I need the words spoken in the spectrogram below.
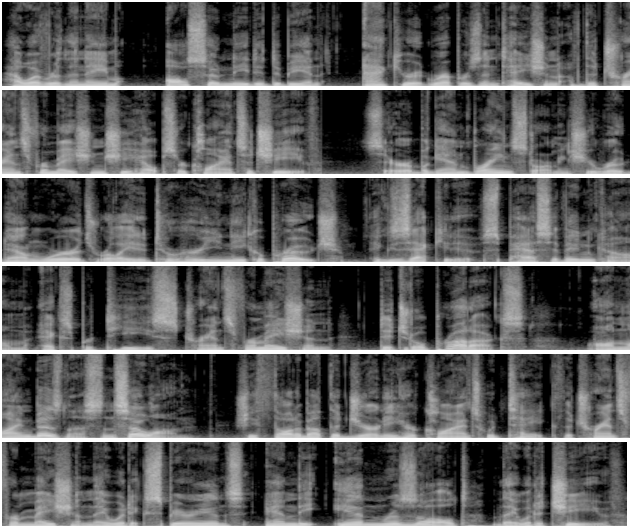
However, the name also needed to be an accurate representation of the transformation she helps her clients achieve. Sarah began brainstorming. She wrote down words related to her unique approach executives, passive income, expertise, transformation, digital products, online business, and so on. She thought about the journey her clients would take, the transformation they would experience, and the end result they would achieve.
